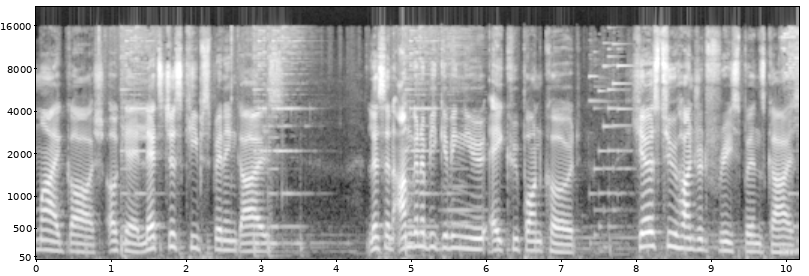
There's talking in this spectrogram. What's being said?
My gosh. Okay, let's just keep spinning, guys. Listen, I'm going to be giving you a coupon code. Here's 200 free spins, guys.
